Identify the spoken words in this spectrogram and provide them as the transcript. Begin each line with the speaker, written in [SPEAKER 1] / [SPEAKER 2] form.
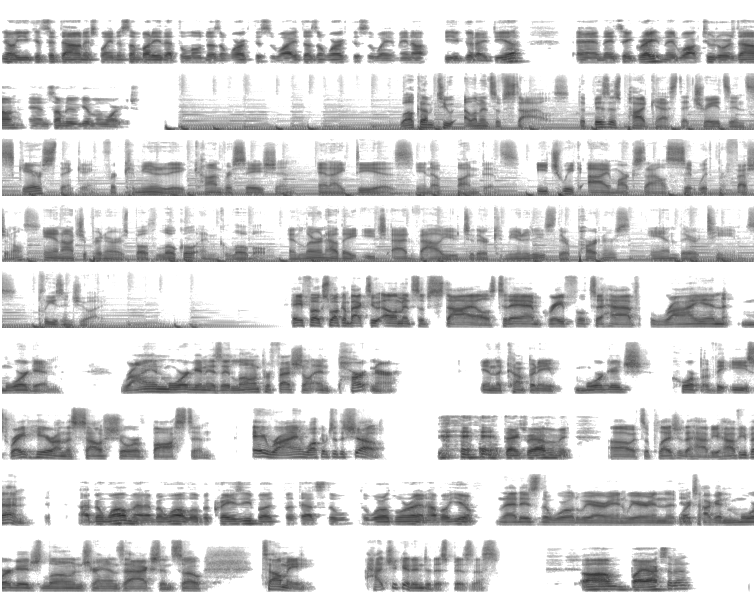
[SPEAKER 1] you know, you could sit down and explain to somebody that the loan doesn't work. This is why it doesn't work. This is way it may not be a good idea. And they'd say, great. And they'd walk two doors down and somebody would give them a mortgage.
[SPEAKER 2] Welcome to Elements of Styles, the business podcast that trades in scarce thinking for community, conversation, and ideas in abundance. Each week, I, Mark Styles, sit with professionals and entrepreneurs, both local and global, and learn how they each add value to their communities, their partners, and their teams. Please enjoy. Hey, folks, welcome back to Elements of Styles. Today, I'm grateful to have Ryan Morgan. Ryan Morgan is a loan professional and partner in the company Mortgage Corp of the East, right here on the South Shore of Boston. Hey, Ryan, welcome to the show.
[SPEAKER 1] Thanks for having me.
[SPEAKER 2] Oh, it's a pleasure to have you. How have you been?
[SPEAKER 1] I've been well, man. I've been well. A little bit crazy, but but that's the the world we're in. How about you?
[SPEAKER 2] That is the world we are in. We are in the. Yep. We're talking mortgage loan transactions. So, tell me, how'd you get into this business?
[SPEAKER 1] Um, by accident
